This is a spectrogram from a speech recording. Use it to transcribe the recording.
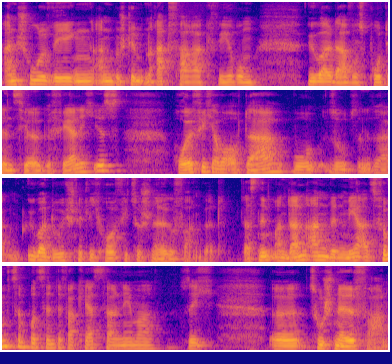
an Schulwegen, an bestimmten Radfahrerquerungen, überall da, wo es potenziell gefährlich ist. Häufig aber auch da, wo sozusagen überdurchschnittlich häufig zu schnell gefahren wird. Das nimmt man dann an, wenn mehr als 15 Prozent der Verkehrsteilnehmer sich äh, zu schnell fahren.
